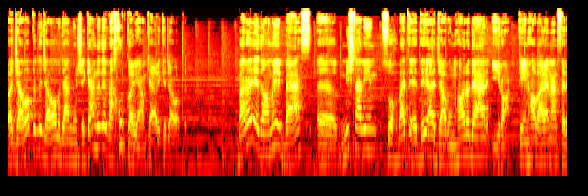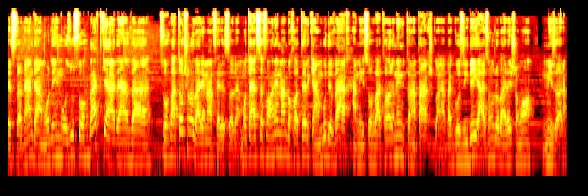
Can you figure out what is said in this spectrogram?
و جواب داده جواب دندون شکن داده و خوب کاری هم کرده که جواب داده برای ادامه بحث میشنویم صحبت عده از جوانها رو در ایران. که اینها برای من فرستادن در مورد این موضوع صحبت کردن و صحبتاشون رو برای من فرستادن. متاسفانه من به خاطر کمبود وقت همه صحبت رو نمی‌تونم پخش کنم و گزیده از اون رو برای شما می‌ذارم.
